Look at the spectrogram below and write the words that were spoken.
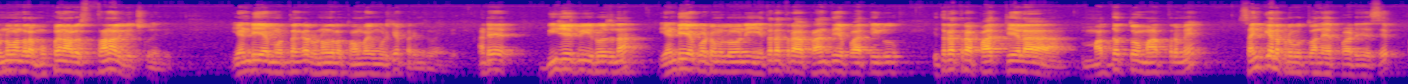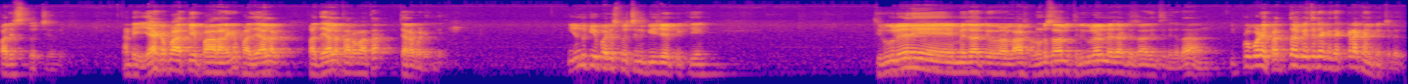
రెండు వందల ముప్పై నాలుగు స్థానాలు గెలుచుకునింది. ఎన్డీఏ మొత్తంగా రెండు వందల తొంభై మూడుకే పరిమితమైంది. అంటే బీజేపీ ఈ రోజున ఎన్డీఏ కూటమిలోని ఇతరత్ర ప్రాంతీయ పార్టీలు ఇతరత్ర పార్టీల మద్దతుతో మాత్రమే సంకీర్ణ ప్రభుత్వాన్ని ఏర్పాటు చేసే పరిస్థితి వచ్చింది. అంటే ఏకపార్టీ పాలనకి పదేళ్ళ పదేళ్ళ తర్వాత తెరబడింది. ఎందుకు ఈ పరిస్థితి వచ్చింది బీజేపీకి? తిరుగులేని మెజార్టీ లాస్ట్ రెండు సార్లు తిరుగులేని మెజార్టీ సాధించింది కదా. ఇప్పుడు కూడా పెద్ద వ్యతిరేకత ఎక్కడా కనిపించలేదు.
